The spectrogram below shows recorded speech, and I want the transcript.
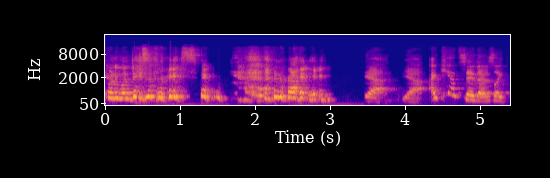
21 days of racing yeah. and riding. Yeah, yeah. I can't say that I was like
